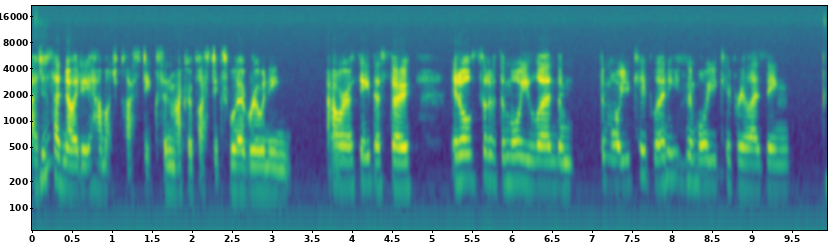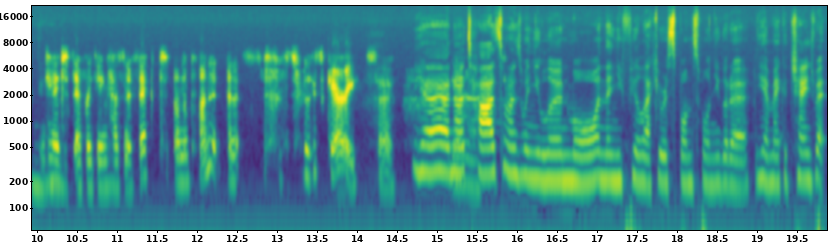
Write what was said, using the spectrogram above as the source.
i just had no idea how much plastics and microplastics were ruining our earth either so it all sort of the more you learn the, the more you keep learning the more you keep realizing yeah, just everything has an effect on the planet, and it's it's really scary. So yeah, no, yeah. it's hard sometimes when you learn more, and then you feel like you're responsible, and you got to yeah make a change. But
